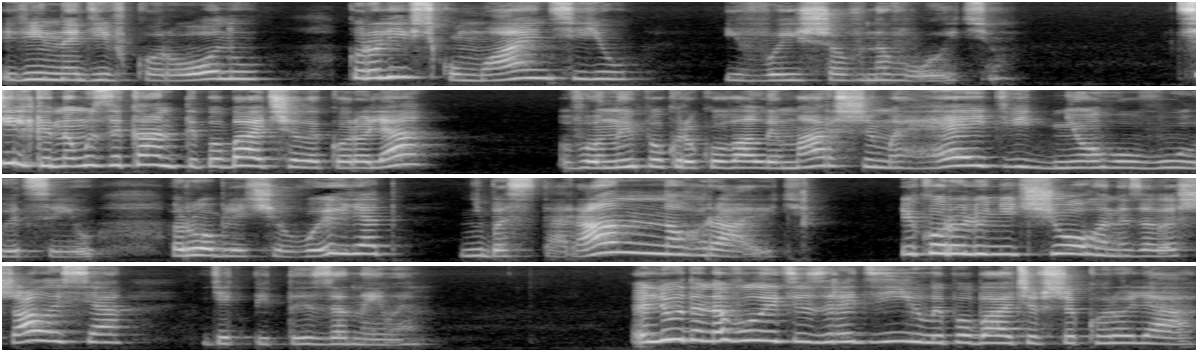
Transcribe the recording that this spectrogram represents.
Він надів корону, королівську мантію і вийшов на вулицю. Тільки на музиканти побачили короля, вони покрокували маршем геть від нього вулицею, роблячи вигляд, ніби старанно грають. І королю нічого не залишалося, як піти за ними. Люди на вулиці зраділи, побачивши короля.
